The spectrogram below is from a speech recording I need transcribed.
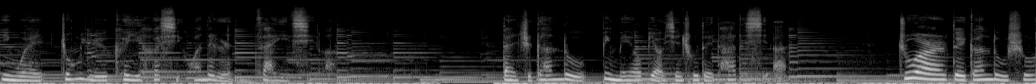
因为终于可以和喜欢的人在一起了。但是甘露并没有表现出对他的喜爱。珠儿对甘露说：“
